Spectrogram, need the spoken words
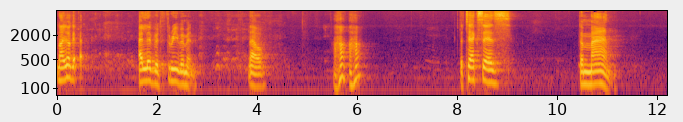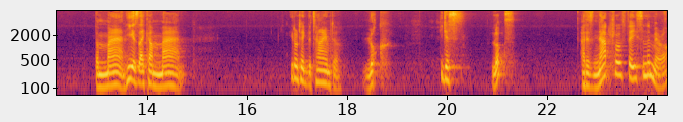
now you I live with three women. Now, uh huh, uh huh. The text says, the man, the man, he is like a man. He don't take the time to look. He just looks at his natural face in the mirror,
